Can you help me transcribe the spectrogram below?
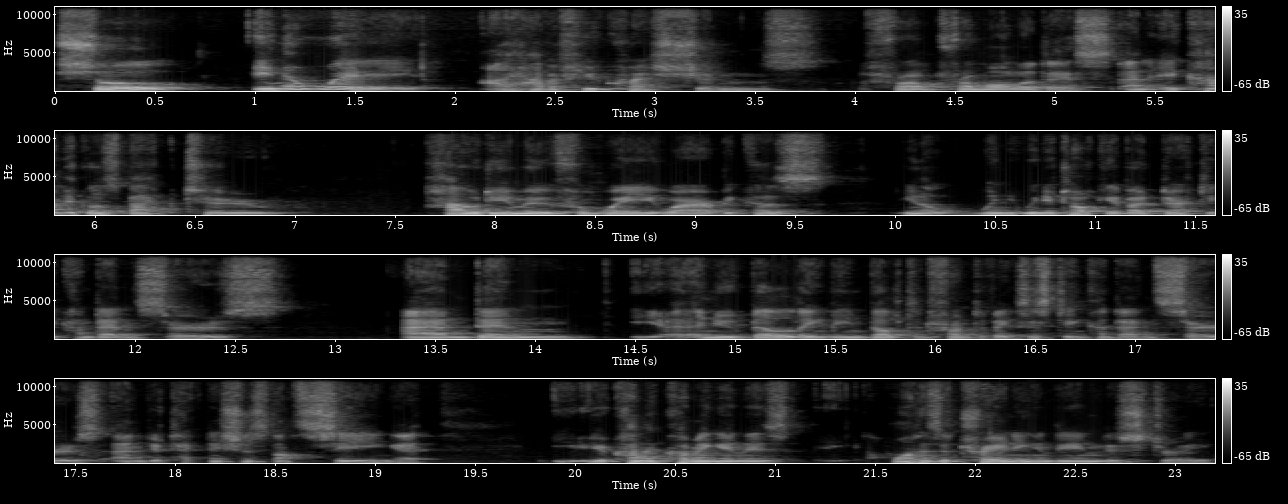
So, in a way, I have a few questions from from all of this, and it kind of goes back to how do you move from where you are? Because you know when when you're talking about dirty condensers, and then a new building being built in front of existing condensers, and your technicians not seeing it, you're kind of coming in as what is a training in the industry?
